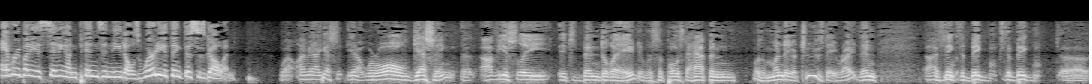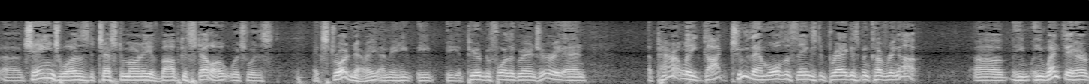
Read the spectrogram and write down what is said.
Everybody is sitting on pins and needles. Where do you think this is going? Well, I mean, I guess you know we're all guessing. Uh, obviously, it's been delayed. It was supposed to happen was it Monday or Tuesday, right? Then I think the big the big uh, uh, change was the testimony of Bob Costello, which was extraordinary. I mean, he, he he appeared before the grand jury and apparently got to them all the things that Bragg has been covering up. Uh, he he went there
